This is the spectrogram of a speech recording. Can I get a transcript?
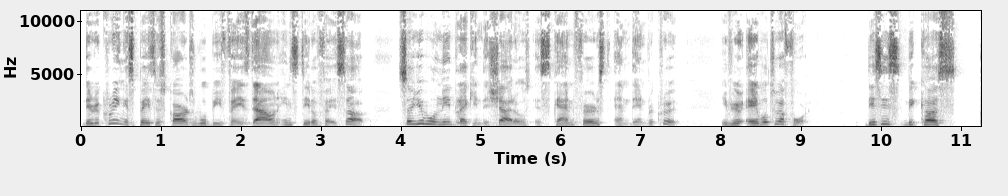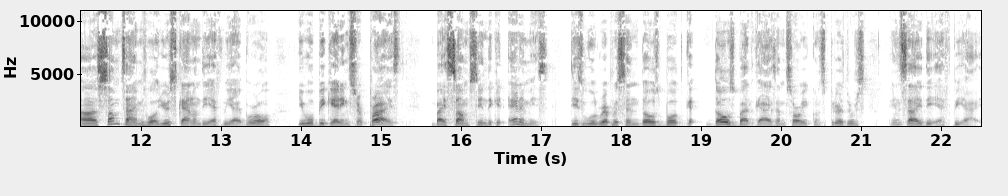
the recruiting spaces cards will be face down instead of face up. So you will need, like in the shadows, scan first and then recruit, if you're able to afford. This is because uh, sometimes while you scan on the FBI bureau, you will be getting surprised by some syndicate enemies. This will represent those both those bad guys, I'm sorry, conspirators inside the FBI.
